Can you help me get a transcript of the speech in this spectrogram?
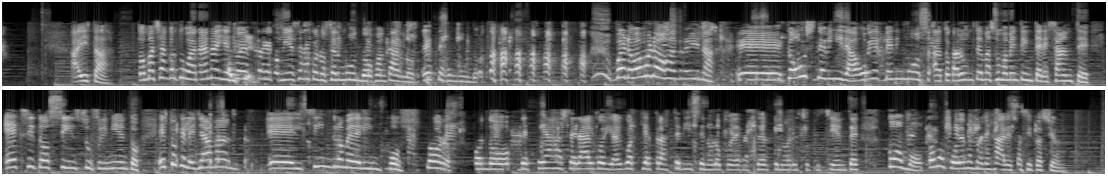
Ahí está. Toma chanco tu banana y esto es para que comiences a conocer mundo, Juan Carlos. Este es el mundo. bueno, vámonos, Andreina. Eh, coach de vida. Hoy venimos a tocar un tema sumamente interesante. Éxito sin sufrimiento. Esto que le llaman el síndrome del impostor. Cuando deseas hacer algo y algo aquí atrás te dice no lo puedes hacer, que no eres suficiente. ¿Cómo? ¿Cómo podemos manejar esa situación?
